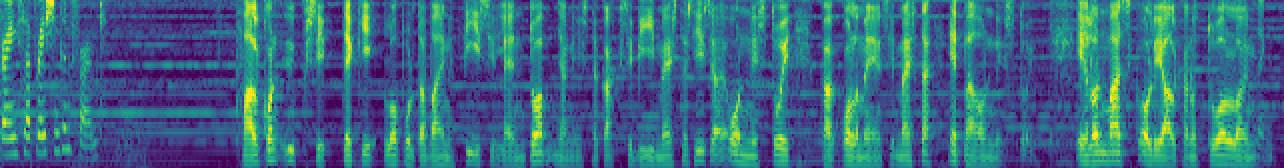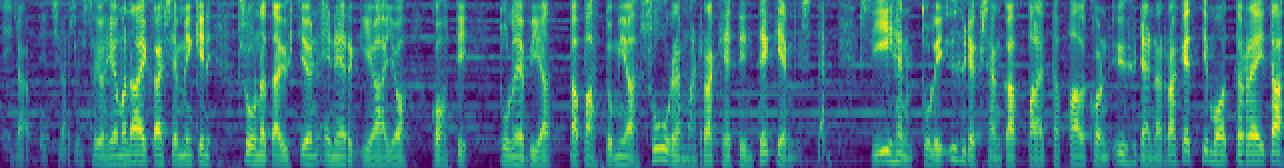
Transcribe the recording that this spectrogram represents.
Fairing separation confirmed. Falcon 1 teki lopulta vain viisi lentoa ja niistä kaksi viimeistä siis onnistui, kolme ensimmäistä epäonnistui. Elon Musk oli alkanut tuolloin, ja itse asiassa jo hieman aikaisemminkin, suunnata yhtiön energiaa jo kohti tulevia tapahtumia suuremman raketin tekemistä. Siihen tuli yhdeksän kappaletta Falcon 1 rakettimoottoreita,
